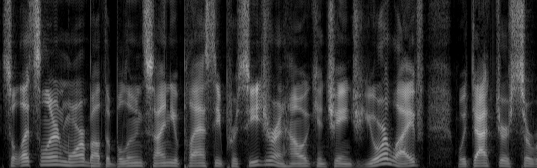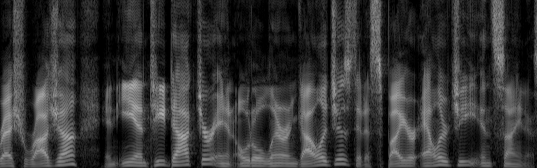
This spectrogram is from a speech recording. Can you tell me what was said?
So let's learn more about the balloon sinuplasty procedure and how it can change your life with Dr. Suresh Raja, an ENT doctor and otolaryngologist at Aspire Allergy allergy and sinus.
